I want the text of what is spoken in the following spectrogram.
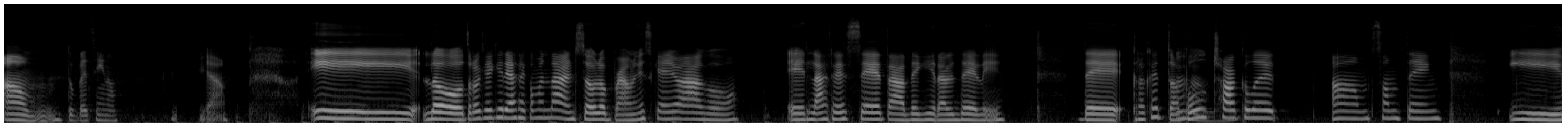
Um, Tu vecino. yeah. Y lo otro que quería recomendar son los brownies que yo hago. Es la receta de Girardelli. De, creo que double chocolate um, something. Y,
